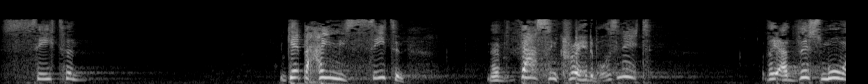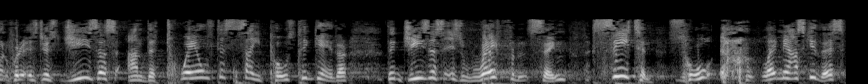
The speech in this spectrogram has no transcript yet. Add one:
Satan. Get behind me, Satan. Now that's incredible, isn't it? Like at this moment where it is just Jesus and the twelve disciples together, that Jesus is referencing Satan. So, let me ask you this.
